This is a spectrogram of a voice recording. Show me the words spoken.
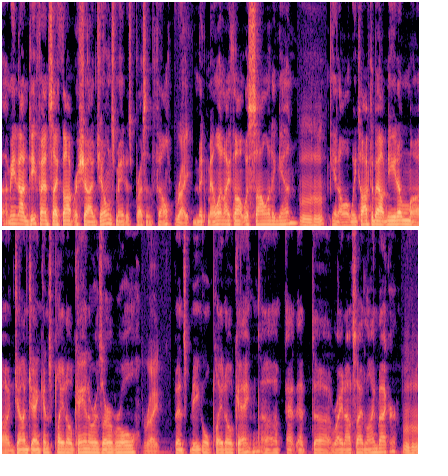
I mean, on defense, I thought Reshad Jones made his presence felt. Right. McMillan, I thought, was solid again. Mm-hmm. You know, we talked about Needham. Uh, John Jenkins played okay in a reserve role. Right. Vince Biegel played okay uh, at, at uh, right outside linebacker. Mm-hmm.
